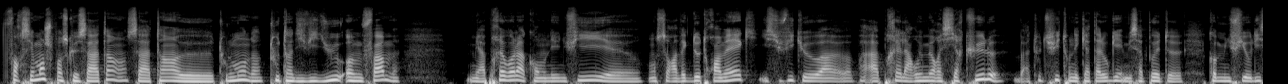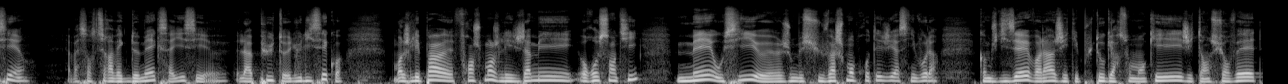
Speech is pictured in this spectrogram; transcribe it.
Forcément, je pense que ça atteint, hein. ça atteint tout le monde, hein. tout individu, homme, femme. Mais après, voilà, quand on est une fille, on sort avec deux, trois mecs, il suffit que après la rumeur circule, bah, tout de suite on est catalogué. Mais ça peut être comme une fille au lycée. Hein elle va sortir avec deux mecs, ça y est, c'est euh, la pute du lycée, quoi. Moi, je l'ai pas, franchement, je l'ai jamais ressenti, mais aussi, euh, je me suis vachement protégée à ce niveau-là. Comme je disais, voilà, j'étais plutôt garçon manqué, j'étais en survette,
